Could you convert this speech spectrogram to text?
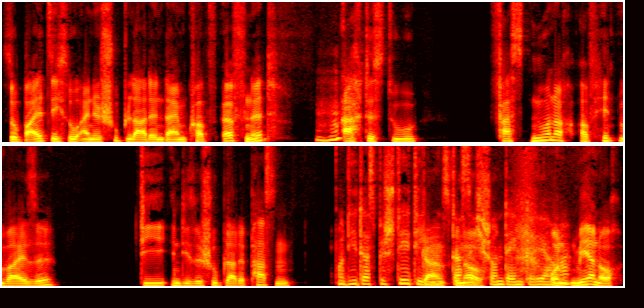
sobald sich so eine Schublade in deinem Kopf öffnet, mhm. achtest du fast nur noch auf Hinweise, die in diese Schublade passen. Und die das bestätigen, Ganz dass genau. ich schon denke, ja. Und mehr noch,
